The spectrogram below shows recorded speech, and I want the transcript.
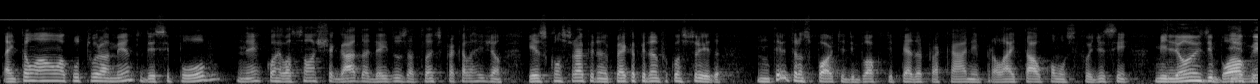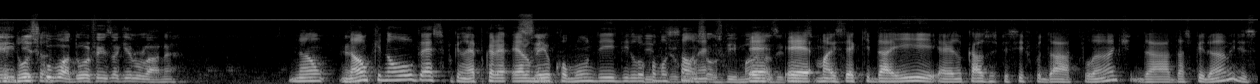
Tá, Então há um aculturamento desse povo né, com relação à chegada daí dos Atlantes para aquela região. E eles constroem a pirâmide. Como é que a pirâmide foi construída? Não teve transporte de bloco de pedra para cá, nem para lá e tal, como se foi assim, milhões de blocos e de nem duas... disco voador fez aquilo lá, né? Não, não que não houvesse, porque na época era, era um meio comum de, de locomoção, locomoção, né? os é, e é, mas é que daí, é, no caso específico da Atlante, da, das pirâmides,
